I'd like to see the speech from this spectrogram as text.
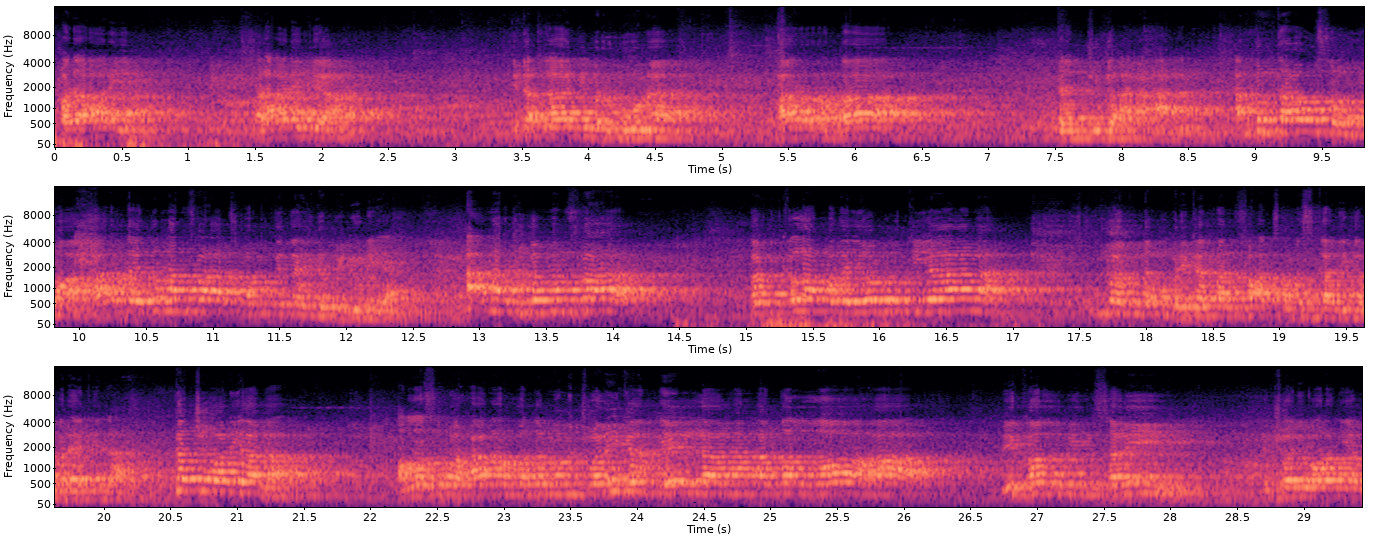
Pada hari pada hari kiamat tidak lagi berguna harta dan juga anak-anak. Antum tahu semua harta itu manfaat sebab kita hidup di dunia. Anak juga manfaat. Tapi kelak pada yaumul kiamat semua tidak memberikan manfaat sama sekali kepada kita. Kecuali apa? Allah Subhanahu wa taala mengecualikan illa man atallaha biqalbin salim. Kecuali orang yang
